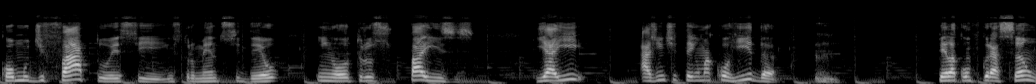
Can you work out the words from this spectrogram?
como de fato esse instrumento se deu em outros países. E aí a gente tem uma corrida pela configuração,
